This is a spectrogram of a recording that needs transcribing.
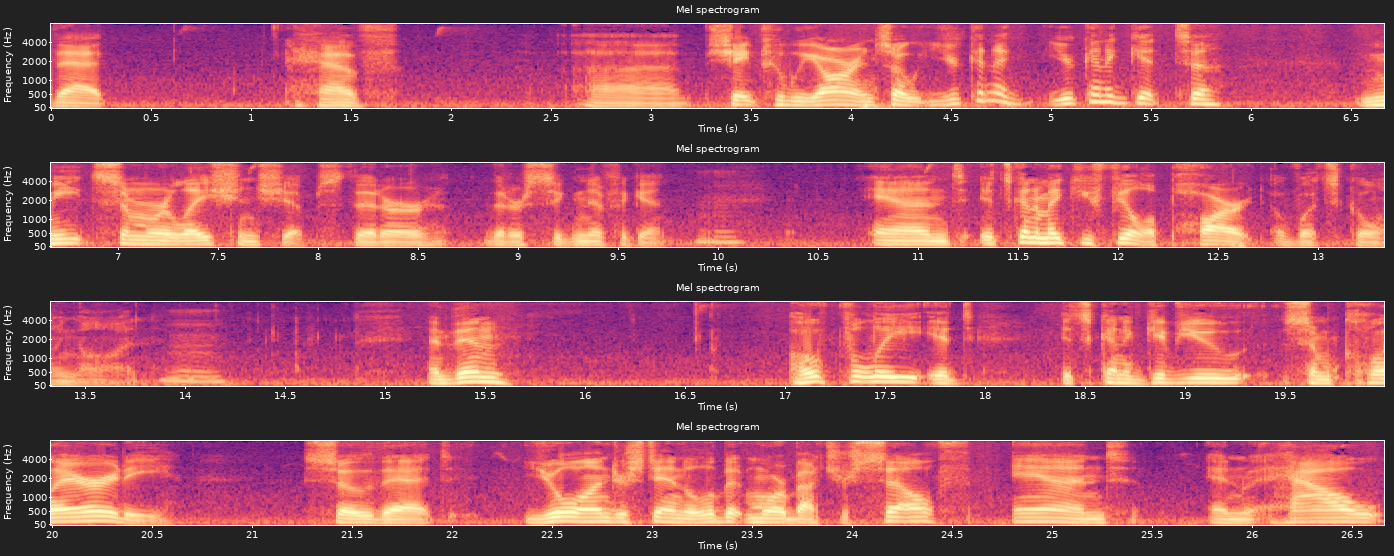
that have uh, shaped who we are, and so you're gonna you're gonna get to meet some relationships that are that are significant, mm. and it's gonna make you feel a part of what's going on, and then hopefully it it's going to give you some clarity so that you'll understand a little bit more about yourself and and how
